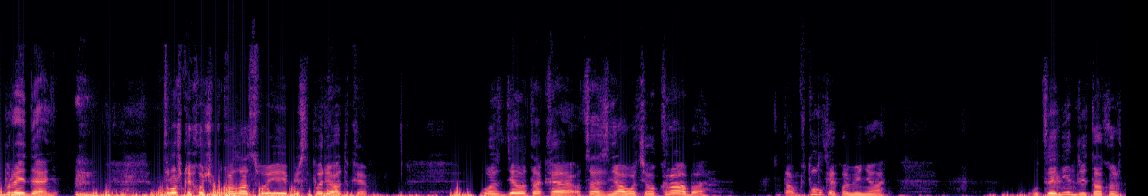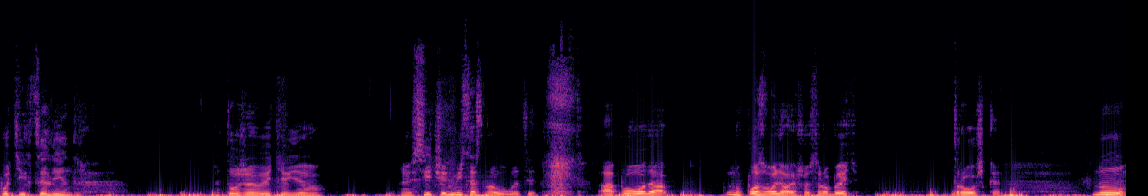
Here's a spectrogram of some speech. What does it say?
Добрий день. Трошки хочу показати свої безпорядки. Ось діло таке, оце зняв оцього краба, там втулки поміняти. У циліндрі також потік циліндр. Теж витяг його. Січень місяць на вулиці, а погода ну, дозволяє щось робити. Трошки. Ну,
